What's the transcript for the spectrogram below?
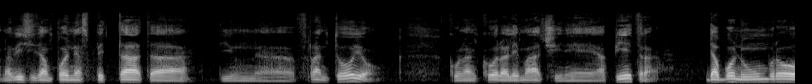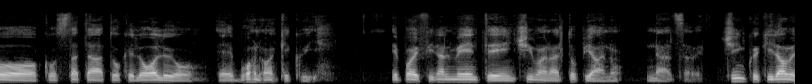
una visita un po' inaspettata di un eh, frantoio con ancora le macine a pietra da buon umbro ho constatato che l'olio è buono anche qui. E poi finalmente in cima a un altopiano, Nazareth. 5 km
